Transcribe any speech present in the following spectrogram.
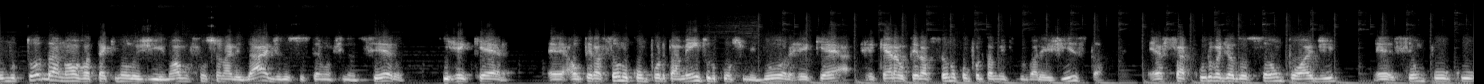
como toda nova tecnologia e nova funcionalidade do sistema financeiro, que requer é, alteração no comportamento do consumidor, requer, requer alteração no comportamento do varejista, essa curva de adoção pode é, ser um pouco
